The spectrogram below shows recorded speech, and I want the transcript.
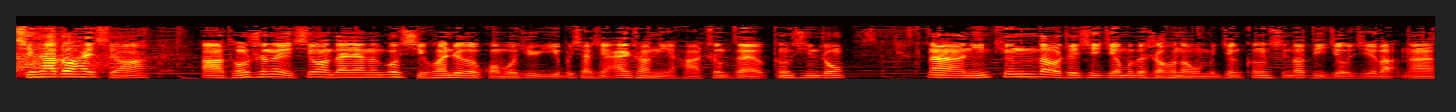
其他都还行啊。同时呢，也希望大家能够喜欢这个广播剧《一不小心爱上你》哈，正在更新中。那您听到这期节目的时候呢，我们已经更新到第九集了。那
